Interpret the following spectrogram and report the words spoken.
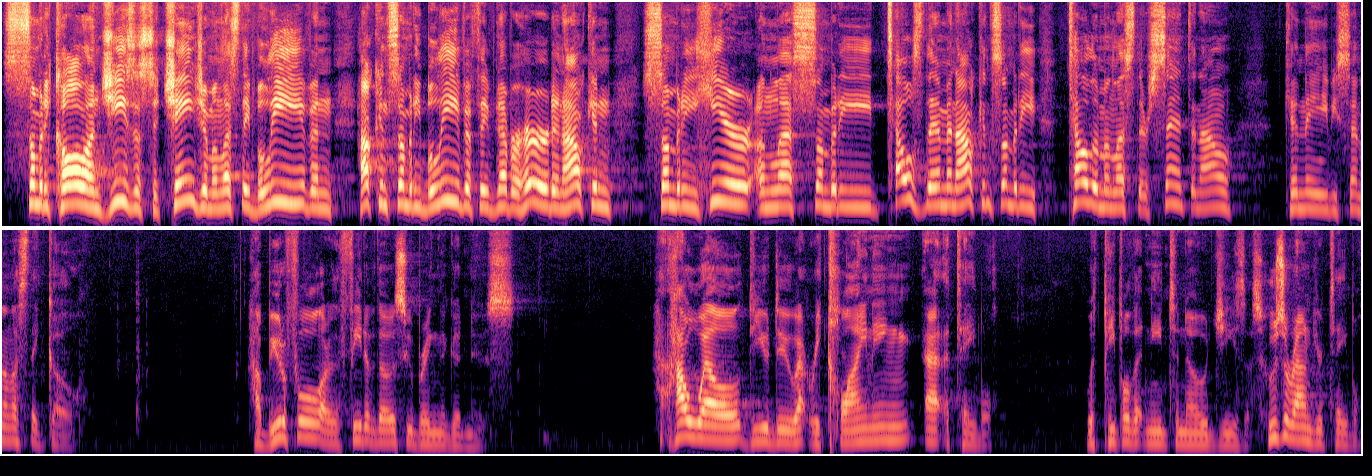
somebody call on Jesus to change them unless they believe? And how can somebody believe if they've never heard? And how can somebody hear unless somebody tells them? And how can somebody tell them unless they're sent, and how can they be sent unless they go? How beautiful are the feet of those who bring the good news. How well do you do at reclining at a table with people that need to know Jesus? Who's around your table?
